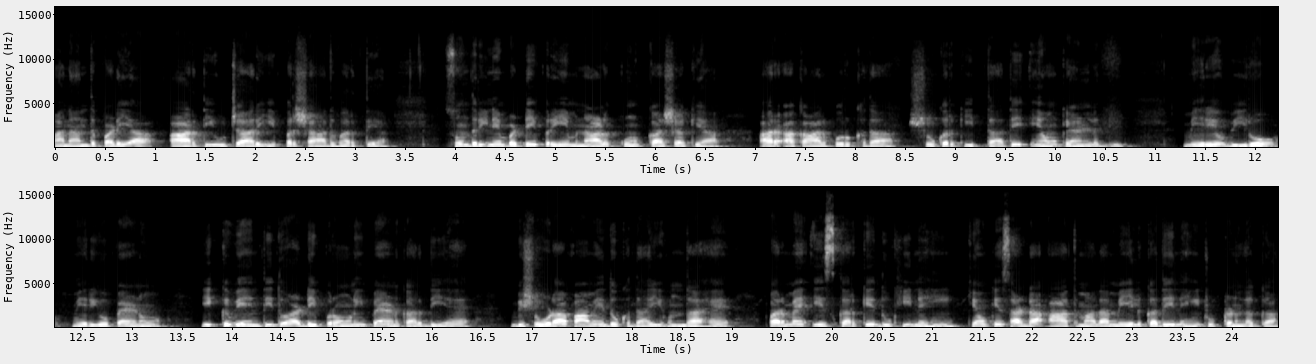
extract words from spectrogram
ਆਨੰਦ ਪੜਿਆ ਆਰਤੀ ਉਚਾਰੀ, ਪ੍ਰਸ਼ਾਦ ਵਰਤਿਆ। ਸੁੰਦਰੀ ਨੇ ਵੱਡੇ ਪ੍ਰੇਮ ਨਾਲ ਕੁਣਕਾ ਛਕਿਆ। ਅਰ ਅਕਾਲ ਪੁਰਖ ਦਾ ਸ਼ੁਕਰ ਕੀਤਾ ਤੇ ਇਉਂ ਕਹਿਣ ਲੱਗੀ, ਮੇਰੇ ਉਹ ਵੀਰੋ, ਮੇਰੀ ਉਹ ਭੈਣੋ, ਇੱਕ ਬੇਨਤੀ ਤੁਹਾਡੀ ਪ੍ਰਾਹੁਣੀ ਭੈਣ ਕਰਦੀ ਹੈ। ਵਿਛੋੜਾ ਭਾਵੇਂ ਦੁਖਦਾਈ ਹੁੰਦਾ ਹੈ, ਪਰ ਮੈਂ ਇਸ ਕਰਕੇ ਦੁਖੀ ਨਹੀਂ ਕਿਉਂਕਿ ਸਾਡਾ ਆਤਮਾ ਦਾ ਮੇਲ ਕਦੇ ਨਹੀਂ ਟੁੱਟਣ ਲੱਗਾ।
